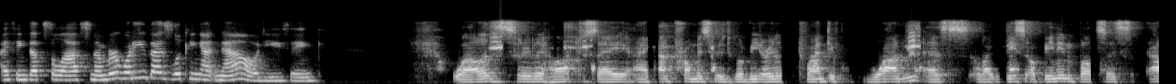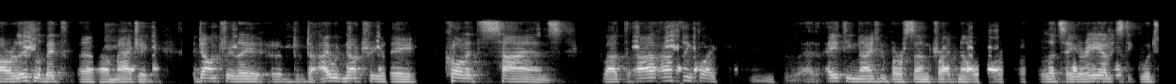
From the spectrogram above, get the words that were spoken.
I think that's the last number. What are you guys looking at now? Do you think? Well, it's really hard to say. I can't promise it will be really 21, as like these opinion polls are a little bit uh, magic. I don't really, uh, I would not really call it science, but I, I think like 18, 19% right now, are, let's say realistic, which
